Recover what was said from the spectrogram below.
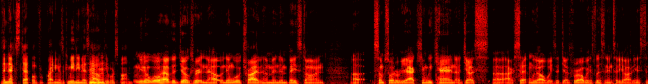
the next step of writing as a comedian is how Mm-hmm. people respond you know, we'll have the jokes written out and then we'll try them. And then based on uh, some sort of reaction, we can adjust uh, our set and we always adjust. We're always listening to the audience to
